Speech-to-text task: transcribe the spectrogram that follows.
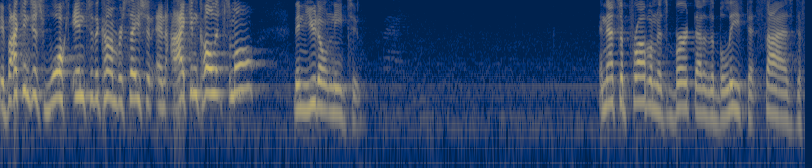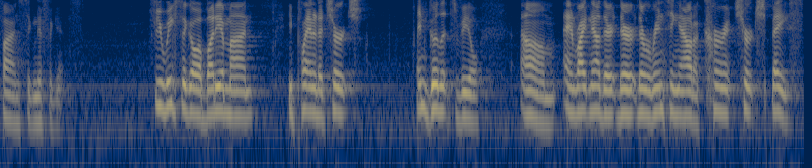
If I can just walk into the conversation and I can call it small, then you don't need to. And that's a problem that's birthed out of the belief that size defines significance. A few weeks ago, a buddy of mine, he planted a church in Goodlettsville um, and right now they're, they're, they're renting out a current church space.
